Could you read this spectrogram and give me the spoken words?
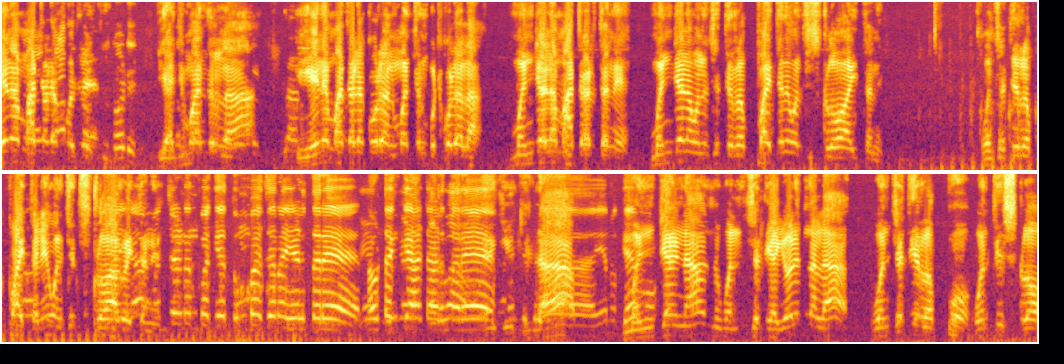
ಏನ ಮಾತಾಡಕ್ ಹೋದ್ರೆ? ಯಜಮಾನ್ರನ್ನ ಏನೇ ಮಾತಾಡಕ್ ಹೋದ್ರೆ ಹನುಮಂತನ್ ಬಿಟ್ಕೊಡಲ್ಲ ಮಂಜಾಳ ಮಾತಾಡ್ತಾನೆ. ಮಂಜಣ್ಣ ಒಂದ್ಸತಿ ರಪ್ಪ ಆಯ್ತಾನೆ ಒಂದ್ಸತಿ ಸ್ಲೋ ಆಯ್ತಾನೆ. ಒಂದ್ಸತಿ ರಪ್ಪ ಆಯ್ತಾನೆ ಒಂದ್ಸತಿ ಸ್ಲೋ ಆಗೋಯ್ತಾನೆ ಮಂಜಣ್ಣನ ಬಗ್ಗೆ ತುಂಬಾ ಜನ ಹೇಳ್ತಾರೆ ನೌಟಂಕಿ ಆಟ ಆಡ್ತಾರೆ. ಇಲ್ಲ ಆ, ಏನು game- ಮಂಜಣ್ಣ ಒಂದ್ಸತಿ ಹೇಳಿದ್ನಲ್ಲ ಒಂದ್ಸತಿ ರಪ್ಪು ಒಂದ್ಸತಿ ಸ್ಲೋ.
